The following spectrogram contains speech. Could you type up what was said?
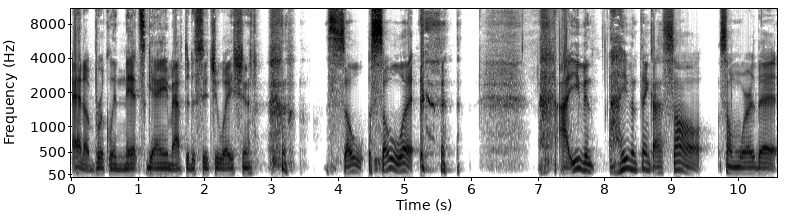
at a Brooklyn Nets game after the situation. so so what? I even I even think I saw somewhere that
